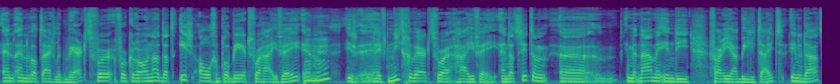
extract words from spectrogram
En, en wat eigenlijk werkt voor, voor corona, dat is al geprobeerd voor HIV. En mm -hmm. is, heeft niet gewerkt voor HIV. En dat zit hem met name in die variabiliteit, inderdaad.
